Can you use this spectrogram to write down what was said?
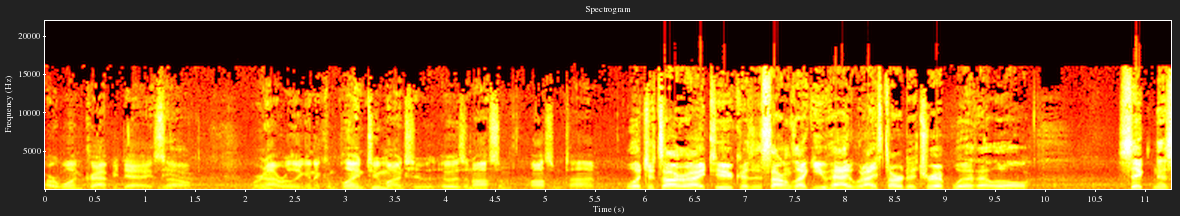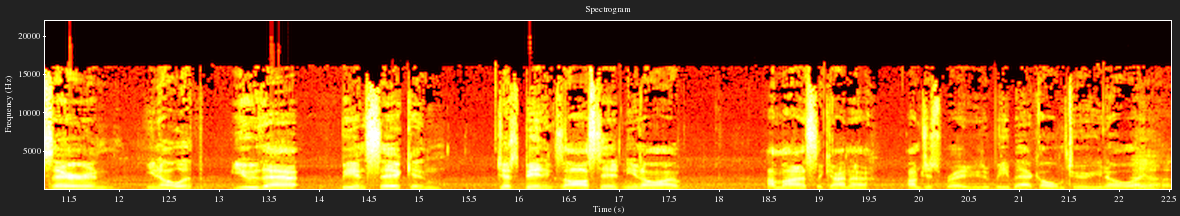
our one crappy day. So Yeah. We're not really going to complain too much. It was, it was an awesome awesome time. which it's all right too because it sounds like you had what I started the trip with a little sickness there, and you know with you that being sick and just being exhausted, you know I I'm honestly kind of I'm just ready to be back home too. You know, like Yeah.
